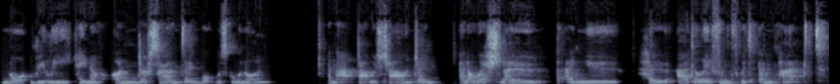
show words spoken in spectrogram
not really kind of understanding what was going on. And that, that was challenging. And I wish now that I knew how adolescence would impact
